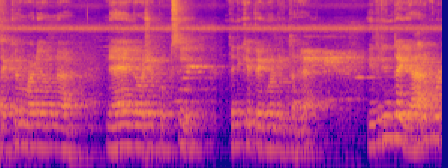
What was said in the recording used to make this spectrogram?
ಸೆಕ್ಯೂರ್ ಮಾಡಿ ಅವನ್ನ ನ್ಯಾಯಾಂಗ ವಶಕ್ಕೆ ಒಪ್ಪಿಸಿ ತನಿಖೆ ಕೈಗೊಂಡಿರ್ತಾರೆ. ಇದರಿಂದ ಯಾರು ಕೂಡ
